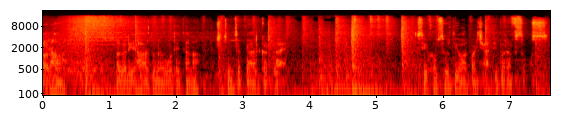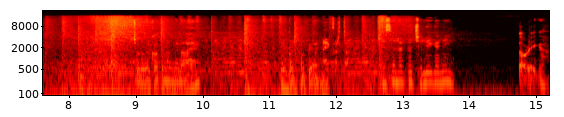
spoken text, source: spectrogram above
और हाँ अगर ये हार तुम्हें वो देता ना, जो तुमसे प्यार करता है। इसकी खूबसूरती और बढ़ जाती पर अफसोस। जो लड़का तुम्हें मिला है मैं बिल्कुल प्यार नहीं करता। ऐसा लड़का चलेगा नहीं। दौड़ेगा।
